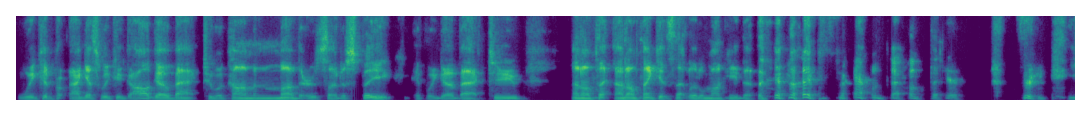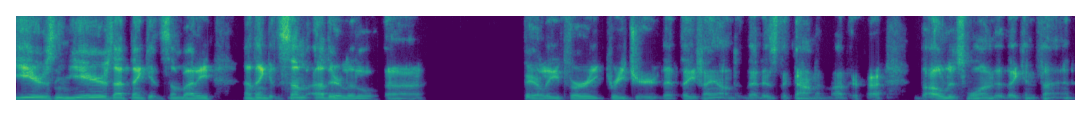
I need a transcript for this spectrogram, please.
we could I guess we could all go back to a common mother, so to speak, if we go back to I don't think I don't think it's that little monkey that they found out there for years and years. I think it's somebody, I think it's some other little uh fairly furry creature that they found that is the common mother, uh, the oldest one that they can find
